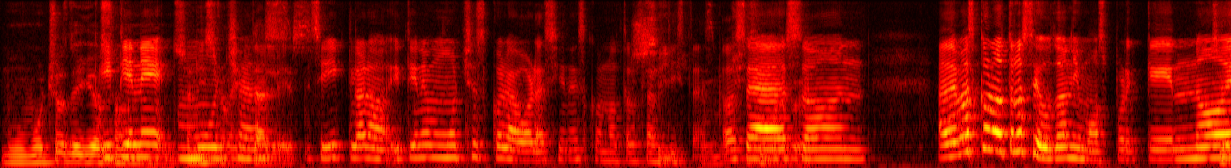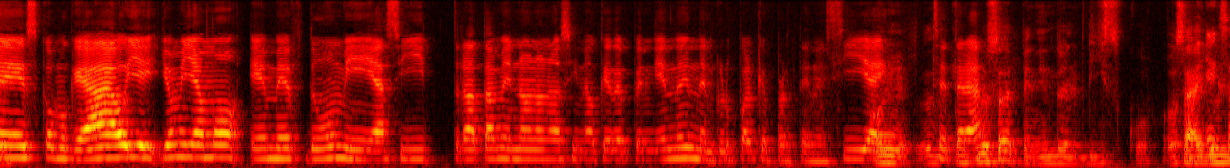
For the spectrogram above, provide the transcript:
mu- muchos de ellos y son, tiene son muchas, sí, claro, y tiene muchas colaboraciones con otros Sí, artistas, o sea, son, además con otros seudónimos, porque no Sí. es como que, ah, oye, yo me llamo MF Doom y así trátame, no, no, no, sino que dependiendo en el grupo al que pertenecía, Oye, etcétera. Incluso dependiendo del disco. O sea, hay un,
